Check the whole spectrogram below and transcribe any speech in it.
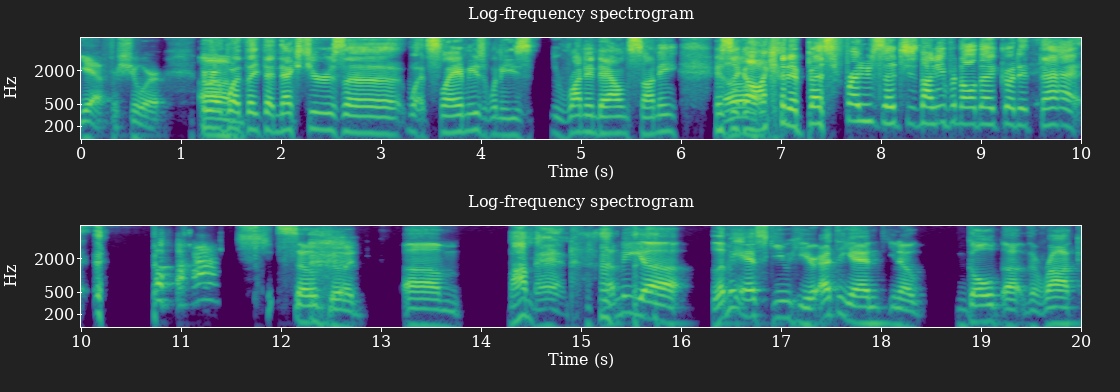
Yeah, for sure. Um, what like the next year's uh what Slammies when he's running down Sunny. It's like, oh, Oh. I got a best friend who said she's not even all that good at that. so good. Um, My man. let me uh let me ask you here at the end, you know, Gold uh, the Rock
